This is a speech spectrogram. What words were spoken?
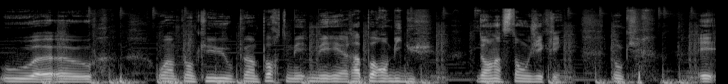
ou, euh, ou, un plan cul, ou peu importe, mais, mais rapport ambigu, dans l'instant où j'écris. Donc, et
